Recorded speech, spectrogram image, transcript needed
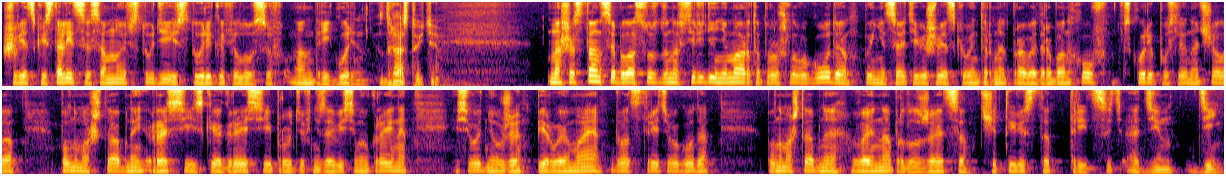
шведской столицы. Со мной в студии историк и философ Андрей Горин. Здравствуйте. Наша станция была создана в середине марта прошлого года по инициативе шведского интернет-провайдера Банхов вскоре после начала полномасштабной российской агрессии против независимой Украины. И сегодня уже 1 мая 2023 года. Полномасштабная война продолжается 431 день.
